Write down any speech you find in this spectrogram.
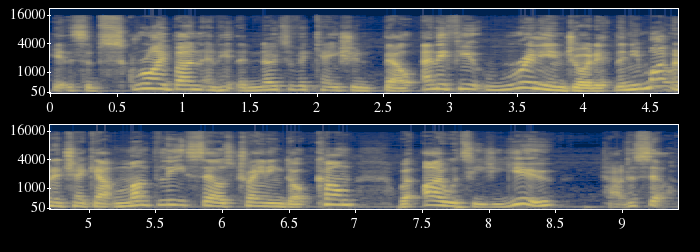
hit the subscribe button and hit the notification bell. And if you really enjoyed it, then you might want to check out monthlySalesTraining.com where I will teach you how to sell.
